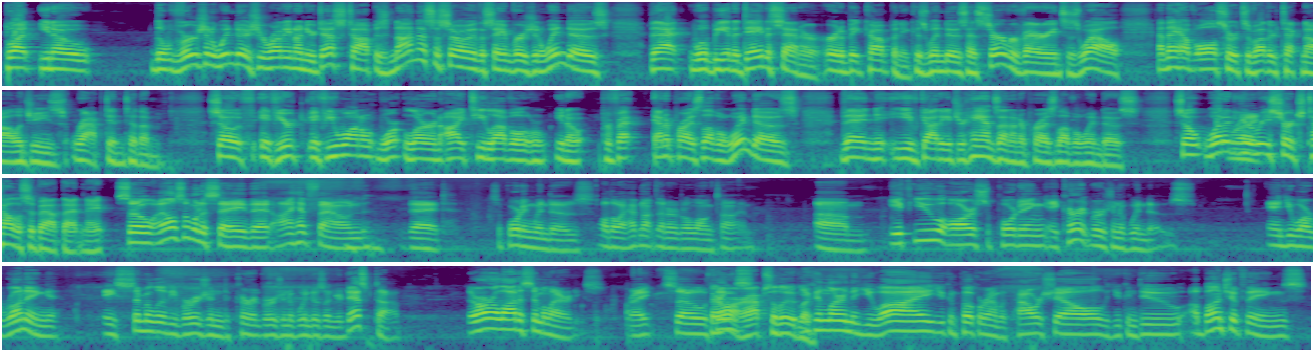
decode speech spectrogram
but you know, the version of Windows you're running on your desktop is not necessarily the same version of Windows that will be in a data center or in a big company because Windows has server variants as well, and they have all sorts of other technologies wrapped into them. So if, if you're if you want to wor- learn IT level, you know, prof- enterprise level Windows, then you've got to get your hands on enterprise level Windows. So what did your research tell us about that, Nate? So I also want to say that I have found that supporting Windows, although I have not done it in a long time, um, if you are supporting a current version of Windows and you are running a similarly versioned current version of Windows on your desktop, there are a lot of similarities, right? So There things, are absolutely. You can learn the UI, you can poke around with PowerShell, you can do a bunch of things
